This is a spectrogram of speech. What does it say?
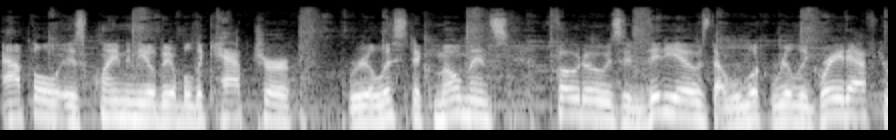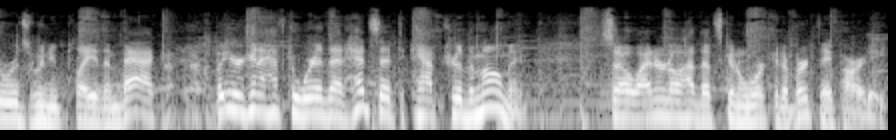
Apple is claiming that you'll be able to capture realistic moments, photos, and videos that will look really great afterwards when you play them back, but you're going to have to wear that headset to capture the moment. So I don't know how that's going to work at a birthday party.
